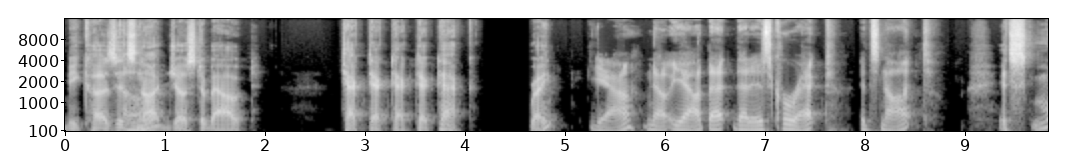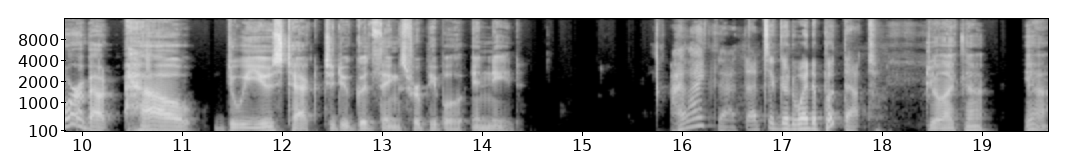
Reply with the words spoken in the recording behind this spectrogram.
because it's Oh. not just about tech, tech, tech, tech, tech, right? Yeah, no, yeah, that that is correct. It's not. It's more about how do we use tech to do good things for people in need. I like that. That's a good way to put that. Do you like that? Yeah.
